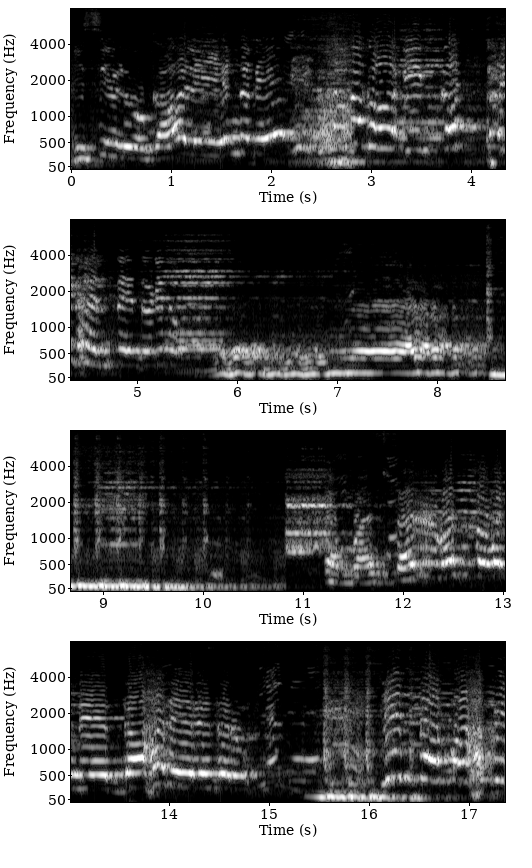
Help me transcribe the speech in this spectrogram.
ಬಿಸಿಲು ಗಾಳಿ ಎನ್ನದೆ ನಮಗಾಗಿ ಕತ್ತೆಗಳಂತೆ ದುಡಿದು. ತಮ್ಮ ಸರ್ವಸ್ವವನ್ನೇ ದಾಹರೇರಿದರು ಇಂಥ ಪಾಪಿ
